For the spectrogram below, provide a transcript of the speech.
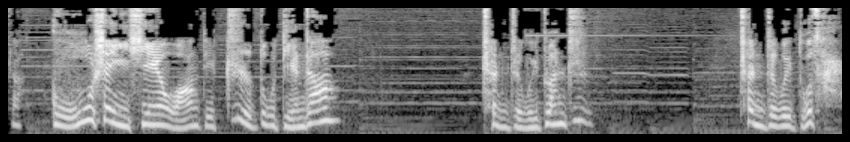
啊，古圣先王的制度典章，称之为专制，称之为独裁。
